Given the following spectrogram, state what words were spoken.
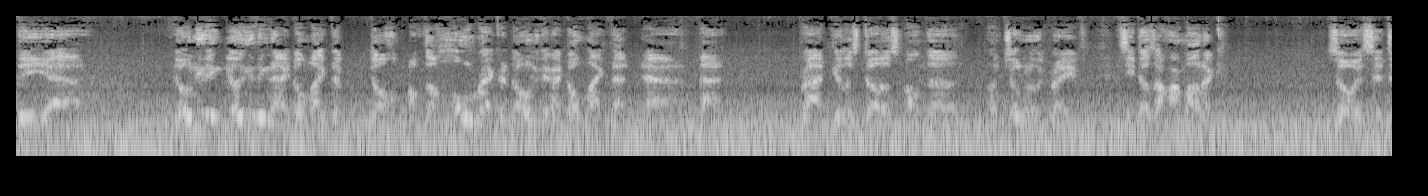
the uh, the only thing the only thing that I don't like the, the of the whole record the only thing I don't like that uh, that Brad Gillis does on the on Children of the Grave is he does a harmonic. So it's it's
